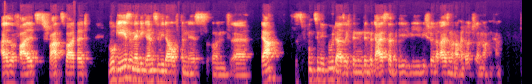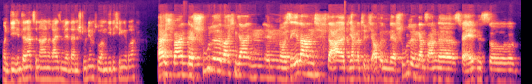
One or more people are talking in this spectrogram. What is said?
also Pfalz, Schwarzwald, Vogesen, wenn die Grenze wieder offen ist. Und äh, ja, das funktioniert gut. Also ich bin, bin begeistert, wie, wie, wie schöne Reisen man auch in Deutschland machen kann. Und die internationalen Reisen während deines Studiums, wo haben die dich hingebracht? Ich war in der Schule, war ich ein Jahr in, in Neuseeland. Da, die haben natürlich auch in der Schule ein ganz anderes Verhältnis so,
